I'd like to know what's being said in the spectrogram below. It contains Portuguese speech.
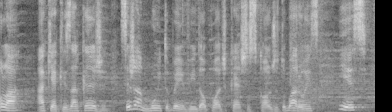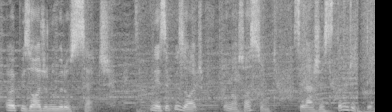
Olá, aqui é Cris Arcangeli. Seja muito bem-vindo ao podcast Escola de Tubarões e esse é o episódio número 7. Nesse episódio, o nosso assunto será gestão de tempo.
